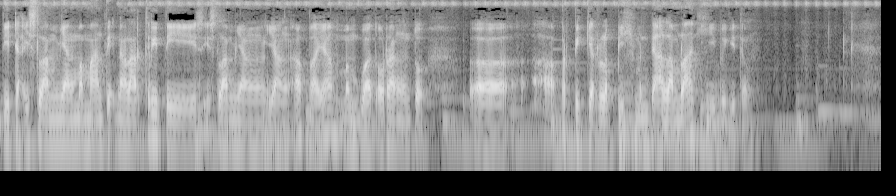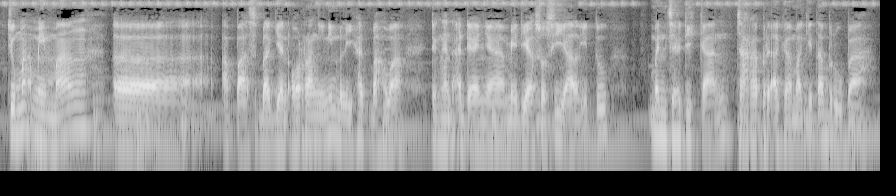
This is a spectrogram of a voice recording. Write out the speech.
Tidak Islam yang memantik nalar kritis, Islam yang yang apa ya, membuat orang untuk uh, berpikir lebih mendalam lagi begitu. Cuma memang eh, apa sebagian orang ini melihat bahwa dengan adanya media sosial itu menjadikan cara beragama kita berubah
